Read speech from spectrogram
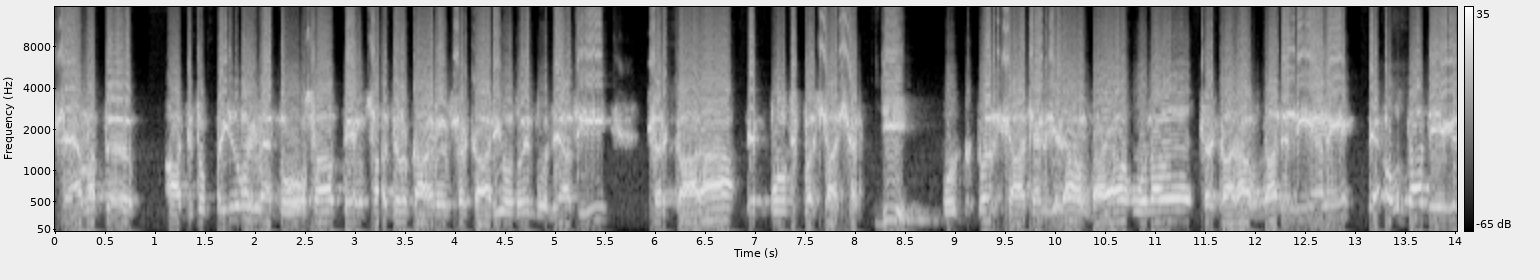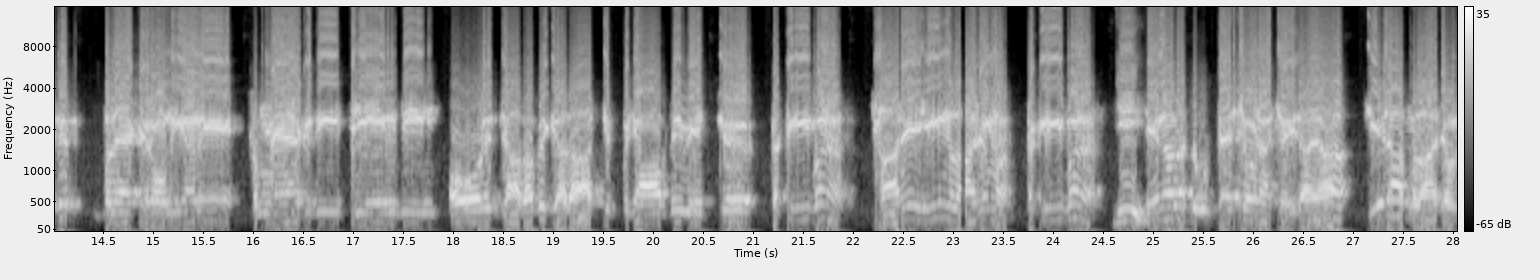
ਸਹਿਮਤ ਅੱਜ ਤੋਂ ਪਹਿਲਾਂ ਹੀ ਮੈਂ 2 ਸਾਲ 3 ਸਾਲ ਜਦੋਂ ਕਾਂਗਰਸ ਸਰਕਾਰ ਹੀ ਉਦੋਂ ਹੀ ਬੋਲਿਆ ਸੀ ਸਰਕਾਰਾਂ ਤੇ ਪੁਲਿਸ ਪ੍ਰਸ਼ਾਸਨ। ਜੀ। ਪੁਲਿਸ ਪ੍ਰਸ਼ਾਸਨ ਜਿਹੜਾ ਹੁੰਦਾ ਆ ਉਹਨਾਂ ਨੂੰ ਸਰਕਾਰਾਂ ਅਹੁਦਾ ਦਿੰਦੀਆਂ ਨੇ ਤੇ ਅਹੁਦਾ ਦੇ ਕੇ ਬਲੈਕ ਕਰਾਉਂਦੀਆਂ ਨੇ ਸਮੈਕ ਦੀ ਫੀਮ ਦੀ ਔਰ ਜ਼ਿਆਦਾ ਤੋਂ ਜ਼ਿਆਦਾ ਅੱਜ ਪੰਜਾਬ ਦੇ ਵਿੱਚ ਤਕਰੀਬਨ ਸਾਰੇ ਹੀ ਮੁਲਾਜ਼ਮ ਤਕਰੀਬਨ ਜੀ। ਇਹਨਾਂ ਦਾ ਡੂਪ ਟੈਸਟ ਹੋਣਾ ਚਾਹੀਦਾ ਆ। ਜਿਹੜਾ ਮੁਲਾਜ਼ਮ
